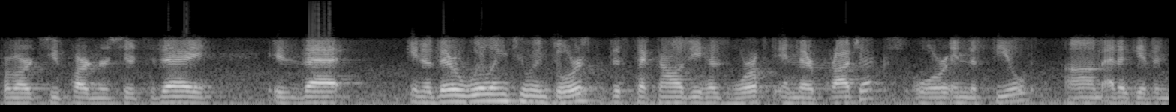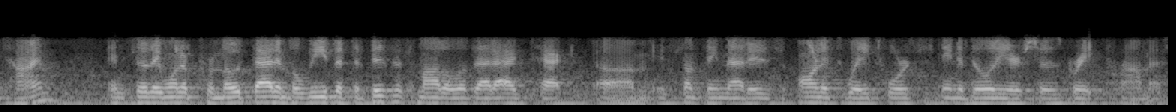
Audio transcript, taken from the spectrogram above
from our two partners here today is that you know they're willing to endorse that this technology has worked in their projects or in the field um, at a given time, And so they want to promote that and believe that the business model of that ag tech um, is something that is on its way towards sustainability or shows great promise.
